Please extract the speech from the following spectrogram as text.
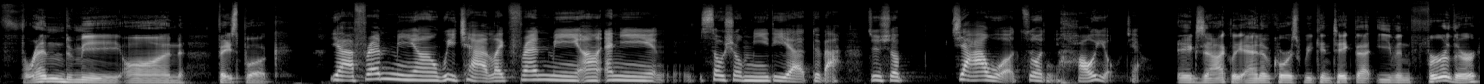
Friend me on Facebook. Yeah, friend me on WeChat, like friend me on any social media，对吧？就是说加我做你好友这样。 Exactly. And of course, we can take that even further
